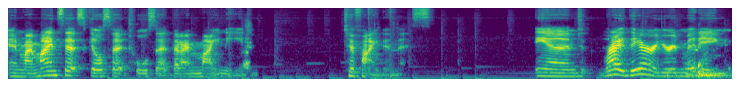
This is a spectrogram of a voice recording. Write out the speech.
in my mindset, skill set, tool set that I might need to find in this. And right there, you're admitting,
